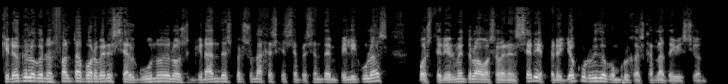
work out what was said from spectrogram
Creo que lo que nos falta por ver es si alguno de los grandes personajes que se presentan en películas, posteriormente lo vamos a ver en series, pero ya ha ocurrido con Bruja Escarlata Visión.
